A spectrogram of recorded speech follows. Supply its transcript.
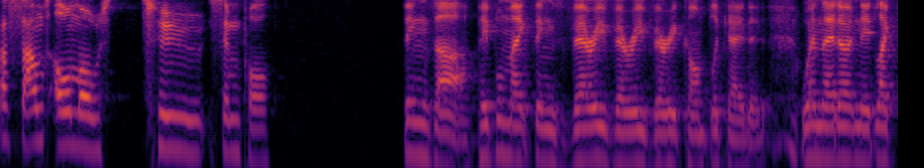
That sounds almost too simple. Things are. People make things very, very, very complicated when they don't need. Like,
